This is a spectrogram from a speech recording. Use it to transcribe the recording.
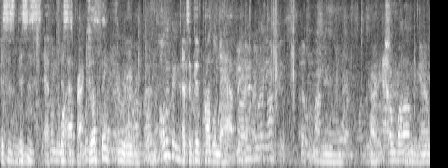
This is this is this is Because I think through every play. That's a good problem to have. good money is stuff like Alright, Atom Bomb, the guy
